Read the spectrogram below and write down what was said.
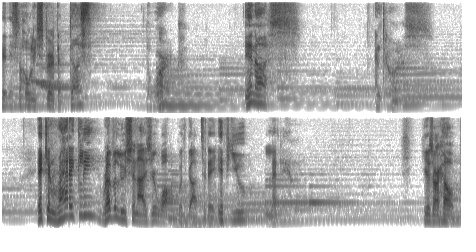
It's the Holy Spirit that does the work in us and through us. It can radically revolutionize your walk with God today if you let Him. He is our help.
